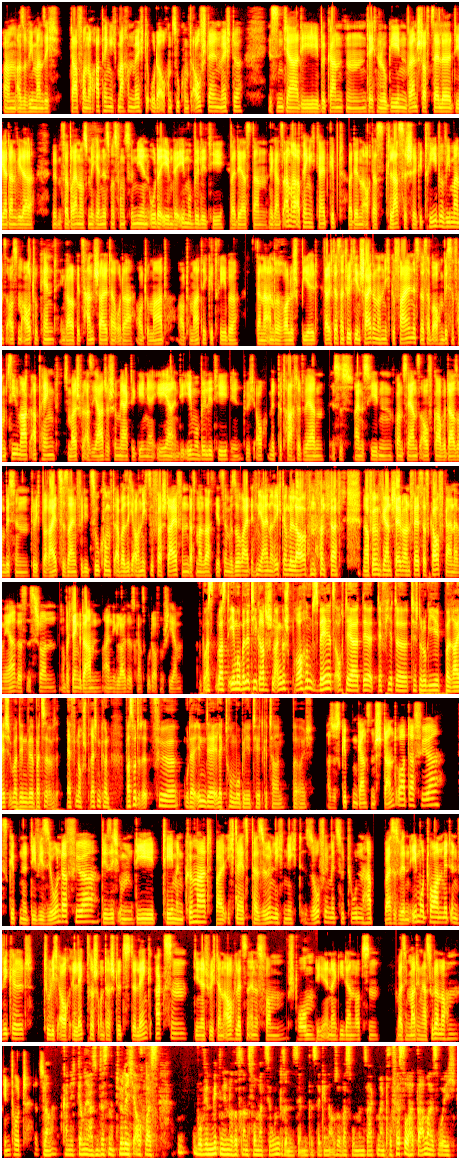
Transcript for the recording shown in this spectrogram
Ähm, also wie man sich davon noch abhängig machen möchte oder auch in Zukunft aufstellen möchte. Es sind ja die bekannten Technologien, Brennstoffzelle, die ja dann wieder mit dem Verbrennungsmechanismus funktionieren oder eben der E-Mobility, bei der es dann eine ganz andere Abhängigkeit gibt, bei der dann auch das klassische Getriebe, wie man es aus dem Auto kennt, egal ob jetzt Handschalter oder Automat, Automatikgetriebe, dann eine andere Rolle spielt. Dadurch, dass natürlich die Entscheidung noch nicht gefallen ist das aber auch ein bisschen vom Zielmarkt abhängt, zum Beispiel asiatische Märkte gehen ja eher in die E-Mobility, die natürlich auch mit betrachtet werden, ist es eines jeden Konzerns Aufgabe, da so ein bisschen natürlich bereit zu sein für die Zukunft, aber sich auch nicht zu versteifen, dass man sagt, jetzt sind wir so weit in die eine Richtung gelaufen und dann nach fünf Jahren stellt man fest, das kauft keiner mehr. Das ist schon, aber ich denke, da haben einige Leute das ganz gut auf dem Schirm. Du hast, du hast E-Mobility gerade schon angesprochen. Das wäre jetzt auch der, der, der vierte Technologiebereich, über den wir bei ZF noch sprechen können. Was wird äh, für oder in der Elektromobilität getan bei euch? Also es gibt einen ganzen Standort dafür. Es gibt eine Division dafür, die sich um die Themen kümmert, weil ich da jetzt persönlich nicht so viel mit zu tun habe. Ich weiß, es werden E-Motoren mitentwickelt, natürlich auch elektrisch unterstützte Lenkachsen, die natürlich dann auch letzten Endes vom Strom die Energie dann nutzen. Weiß ich, Martin, hast du da noch einen Input dazu? Ja, kann ich gerne. Also das ist natürlich auch was, wo wir mitten in einer Transformation drin sind. Das ist ja genauso was, wo man sagt, mein Professor hat damals, wo ich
